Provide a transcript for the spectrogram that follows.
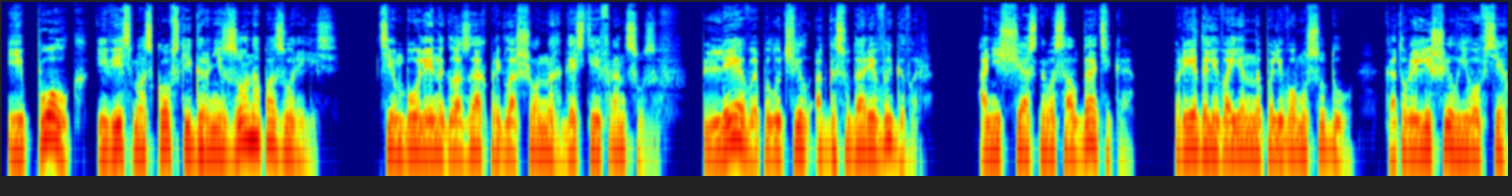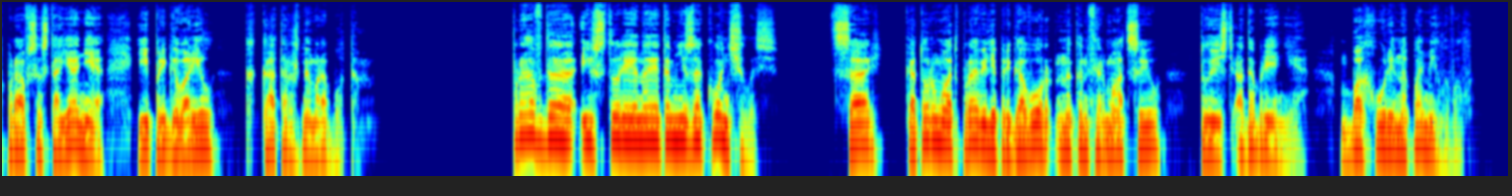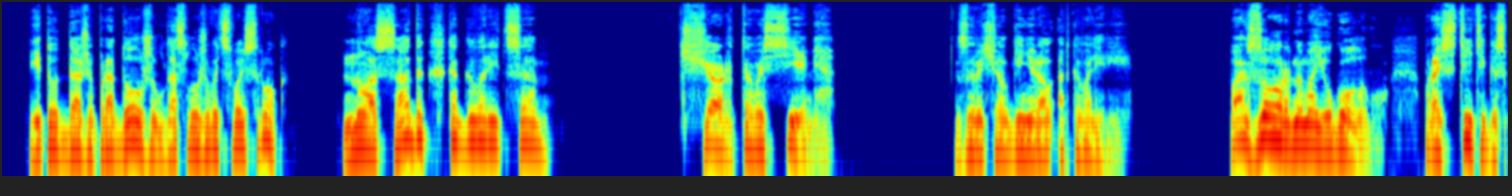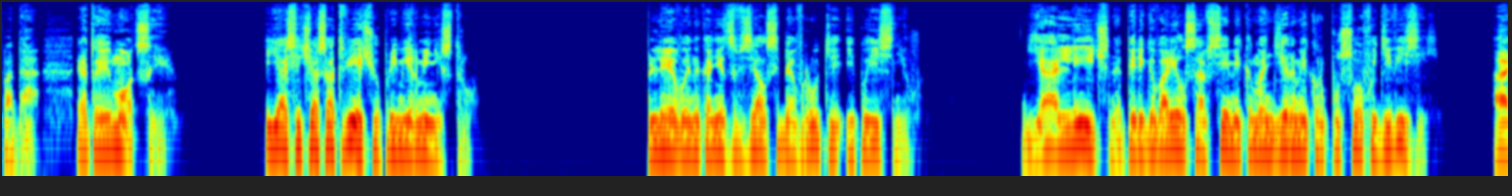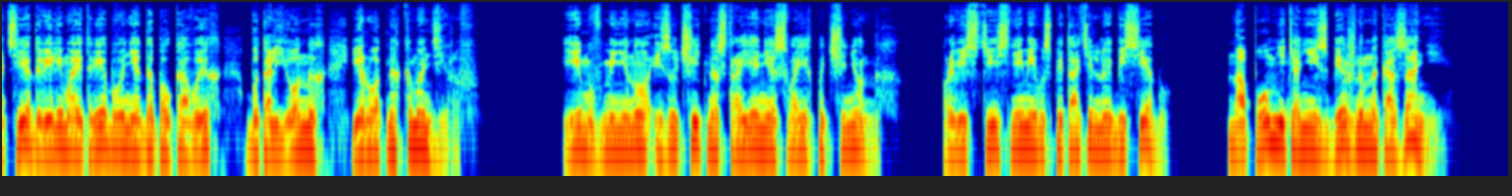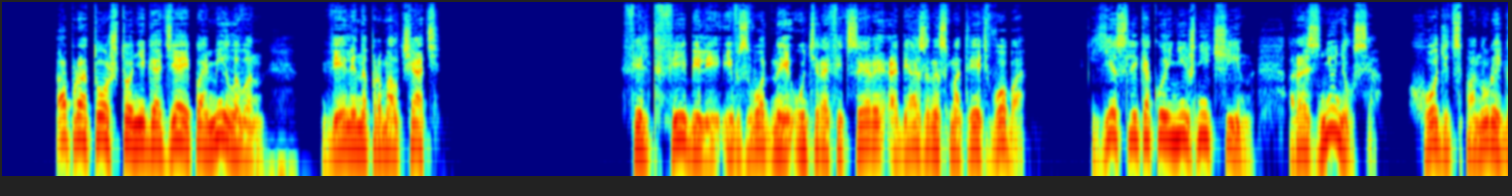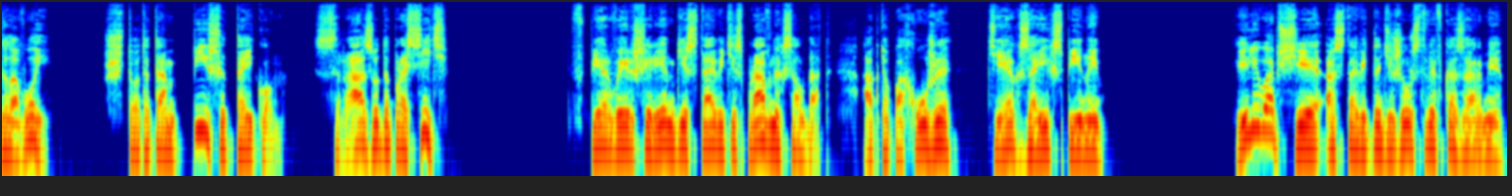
И полк, и весь московский гарнизон опозорились, тем более на глазах приглашенных гостей французов. Плеве получил от государя выговор, а несчастного солдатика предали военно-полевому суду, который лишил его всех прав состояния и приговорил к каторжным работам. Правда, история на этом не закончилась. Царь, которому отправили приговор на конфирмацию, то есть одобрение, Бахурина помиловал. И тот даже продолжил дослуживать свой срок. Но осадок, как говорится... «Чертово семя!» — зарычал генерал от кавалерии. Позор на мою голову! Простите, господа, это эмоции. Я сейчас отвечу премьер-министру. Плевый, наконец, взял себя в руки и пояснил. Я лично переговорил со всеми командирами корпусов и дивизий, а те довели мои требования до полковых, батальонных и ротных командиров. Им вменено изучить настроение своих подчиненных, провести с ними воспитательную беседу, напомнить о неизбежном наказании. А про то, что негодяй помилован, велено промолчать. Фельдфебели и взводные унтер-офицеры обязаны смотреть в оба. Если какой нижний чин разнюнился, ходит с понурой головой, что-то там пишет тайком, сразу допросить. В первые шеренги ставить исправных солдат, а кто похуже, тех за их спины. Или вообще оставить на дежурстве в казарме.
